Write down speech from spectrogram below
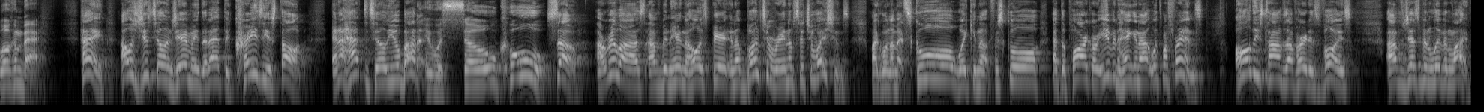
Welcome back. Hey, I was just telling Jeremy that I had the craziest thought, and I have to tell you about it. It was so cool. So, I realized I've been hearing the Holy Spirit in a bunch of random situations, like when I'm at school, waking up for school, at the park, or even hanging out with my friends. All these times I've heard his voice, I've just been living life,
